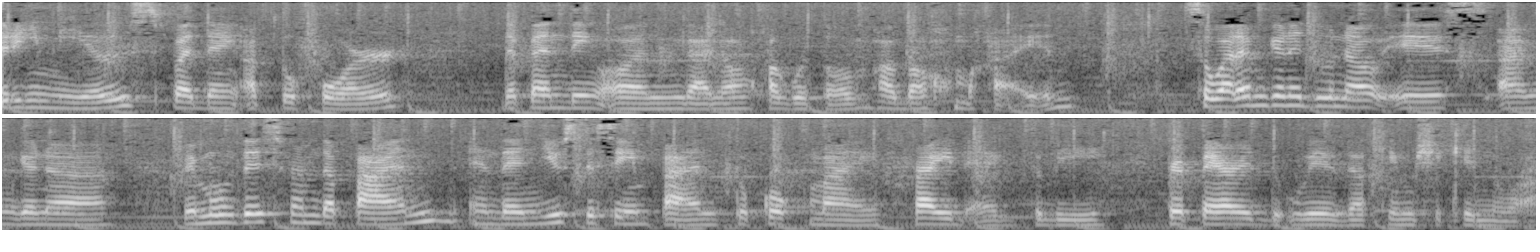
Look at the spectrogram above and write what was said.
3 meals, pwedeng up to 4, depending on gaano ako kagutom habang kumakain. So what I'm gonna do now is, I'm gonna remove this from the pan and then use the same pan to cook my fried egg to be prepared with the kimchi quinoa.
